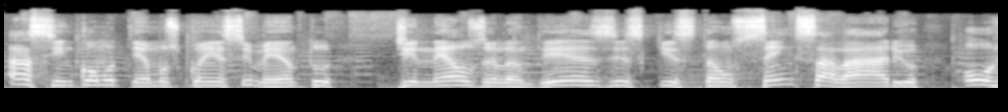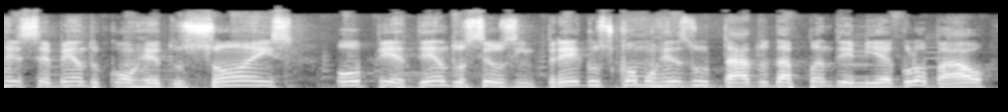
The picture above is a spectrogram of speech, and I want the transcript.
Assim como temos conhecimento de neozelandeses que estão sem salário ou recebendo com reduções ou perdendo seus empregos como resultado da pandemia global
